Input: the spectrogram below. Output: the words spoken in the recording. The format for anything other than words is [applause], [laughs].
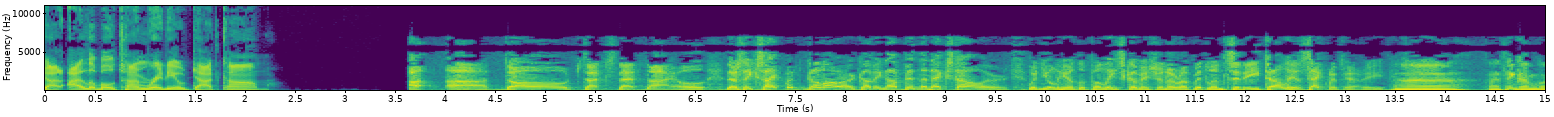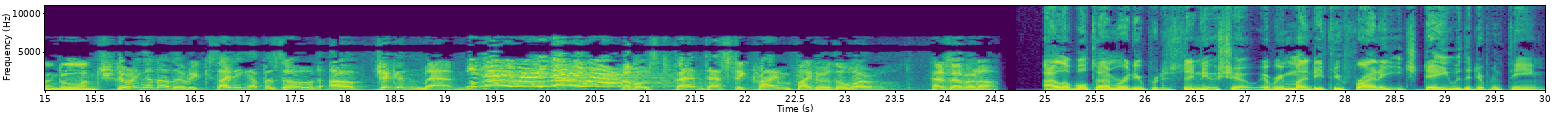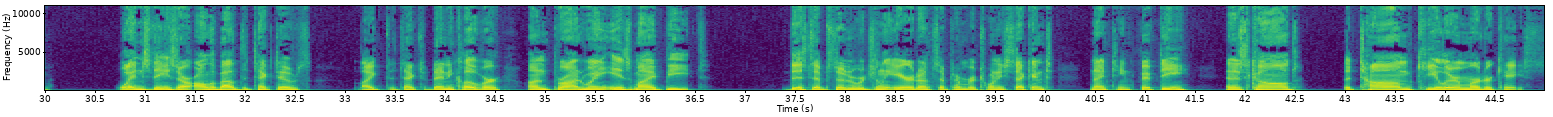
review.iloveoldtimeradio.com. Uh-uh, don't touch that dial. There's excitement galore coming up in the next hour when you'll hear the police commissioner of Midland City tell his secretary Uh, I think I'm going to lunch. during another exciting episode of Chicken Man, He's everywhere! He's everywhere! the most fantastic crime fighter the world has ever known. I Love Old Time Radio produces a new show every Monday through Friday, each day with a different theme. Wednesdays are all about detectives, like Detective Danny Clover on Broadway is My Beat. This episode originally aired on September 22nd, 1950, and is called The Tom Keeler Murder Case.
